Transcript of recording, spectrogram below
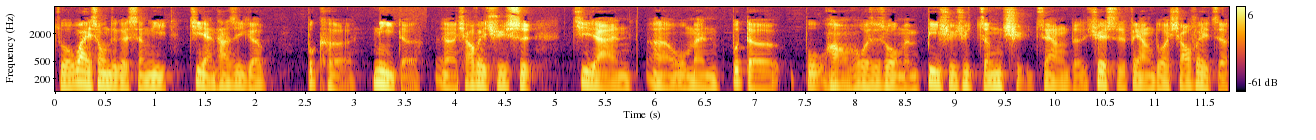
做外送这个生意，既然它是一个。不可逆的呃消费趋势，既然呃我们不得不哈，或者是说我们必须去争取这样的，确实非常多消费者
